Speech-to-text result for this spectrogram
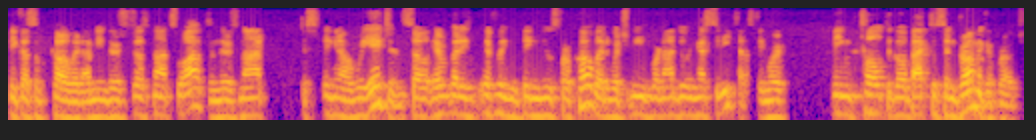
because of COVID. I mean, there's just not swabs and there's not you know, reagents. So everybody, everything's being used for COVID, which means we're not doing STD testing. We're being told to go back to syndromic approach.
